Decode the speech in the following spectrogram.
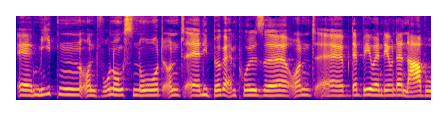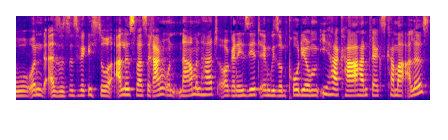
äh, Mieten und Wohnungsnot und äh, die Bürgerimpulse und äh, der BUND und der NABU und also es ist wirklich so alles, was Rang und Namen hat, organisiert irgendwie so ein Podium, IHK, Handwerkskammer, alles.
